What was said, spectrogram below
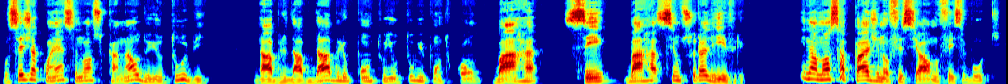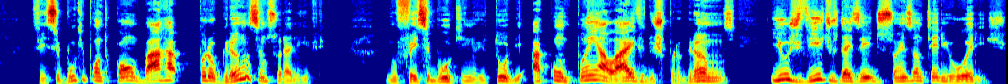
Você já conhece nosso canal do YouTube? www.youtube.com c censura livre. E na nossa página oficial no Facebook, facebook.com programa censura livre. No Facebook e no YouTube, acompanhe a live dos programas e os vídeos das edições anteriores.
